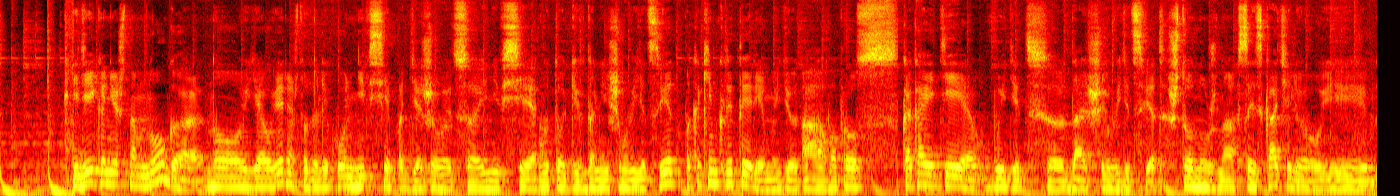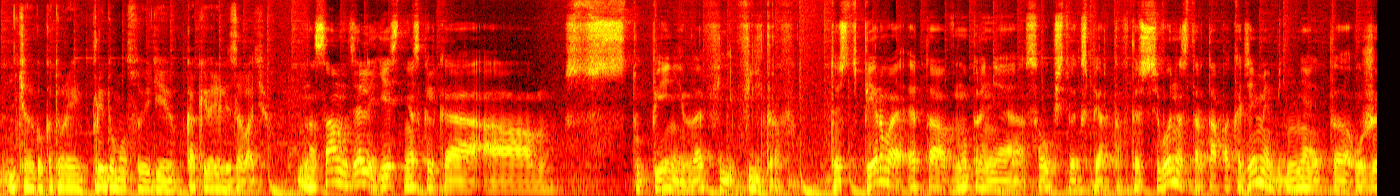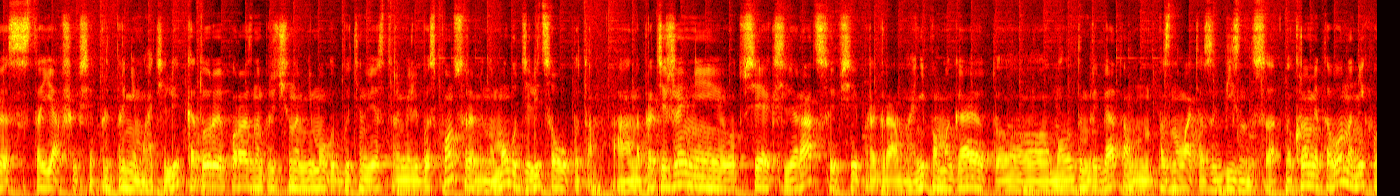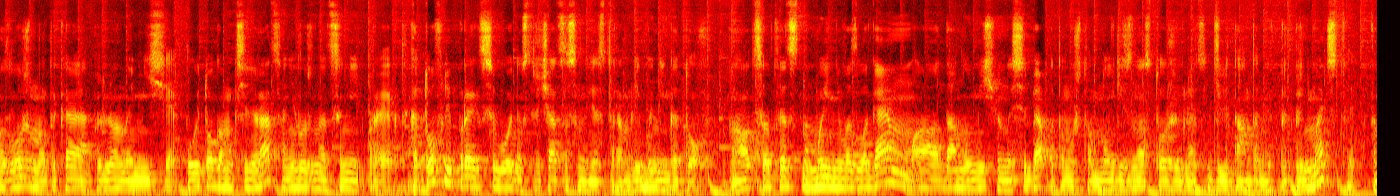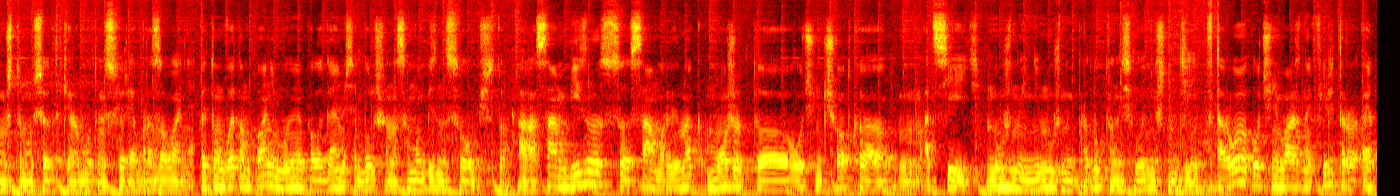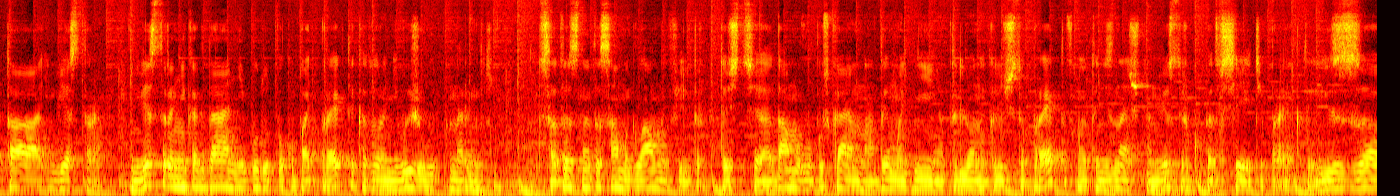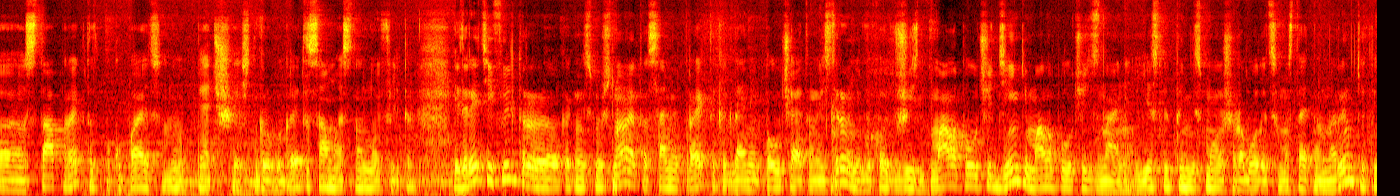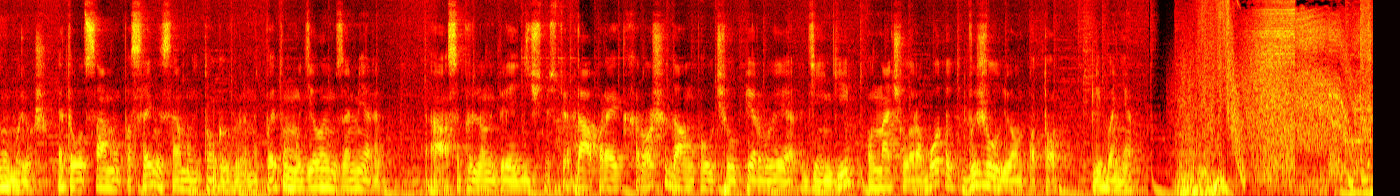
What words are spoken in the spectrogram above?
Идей, конечно, много, но я уверен, что далеко не все поддерживаются и не все в итоге в дальнейшем увидят свет. По каким критериям идет а вопрос, какая идея выйдет дальше и увидит свет? Что нужно соискателю и человеку, который придумал свою идею, как ее реализовать? На самом деле есть несколько а, ступеней, да, фильтров. То есть первое – это внутреннее сообщество экспертов. То есть сегодня стартап Академия объединяет э, уже состоявшихся предпринимателей, которые по разным причинам не могут быть инвесторами либо спонсорами, но могут делиться опытом. А на протяжении вот всей акселерации, всей программы, они помогают э, молодым ребятам познавать азы бизнеса. Но кроме того, на них возложена такая определенная миссия. По итогам акселерации они должны оценить проект. Готов ли проект сегодня встречаться с инвестором, либо не готов. А вот, соответственно, мы не возлагаем а, данную миссию на себя, потому потому что многие из нас тоже являются дилетантами в предпринимательстве, потому что мы все-таки работаем в сфере образования. Поэтому в этом плане мы полагаемся больше на само бизнес-сообщество. А сам бизнес, сам рынок может э, очень четко отсеять нужные и ненужные продукты на сегодняшний день. Второй очень важный фильтр – это инвесторы. Инвесторы никогда не будут покупать проекты, которые не выживут на рынке. Соответственно, это самый главный фильтр. То есть, э, да, мы выпускаем на демо-дни определенное количество проектов, но это не значит, что инвесторы купят все эти проекты. Из 100 э, проектов покупается, ну, 5-6, грубо говоря. Это самый основной фильтр. И третий фильтр, э, как не смешно, это сами проекты, когда они получают инвестирование, выходят в жизнь. Мало получить деньги, мало получить знания. Если ты не сможешь работать самостоятельно на рынке, ты умрешь. Это вот самый последний, самый итоговый рынок. Поэтому мы делаем замеры с определенной периодичностью. Да, проект хороший, да, он получил первые деньги, он начал работать, выжил ли он потом, либо нет.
